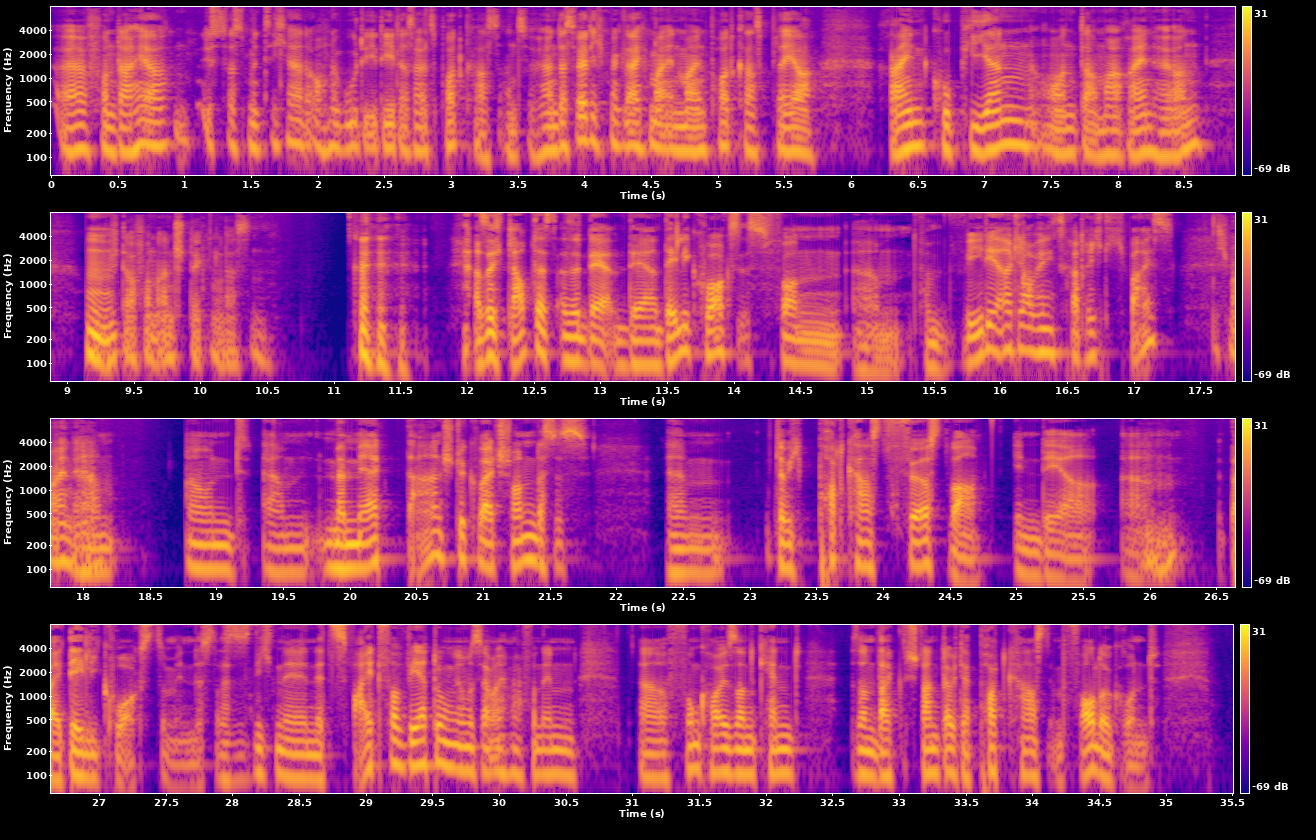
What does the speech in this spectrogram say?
Äh, von daher ist das mit Sicherheit auch eine gute Idee, das als Podcast anzuhören. Das werde ich mir gleich mal in meinen Podcast-Player reinkopieren und da mal reinhören und mhm. mich davon anstecken lassen. also ich glaube, dass also der der Daily Quarks ist von ähm, vom WDR, glaube ich, wenn ich es gerade richtig weiß. Ich meine ja. Ähm, und ähm, man merkt da ein Stück weit schon, dass es, ähm, glaube ich, Podcast First war in der ähm, mhm bei Daily Quarks zumindest. Das ist nicht eine, eine Zweitverwertung, wie man es ja manchmal von den äh, Funkhäusern kennt, sondern da stand, glaube ich, der Podcast im Vordergrund.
